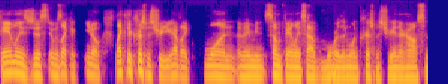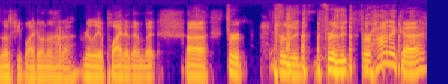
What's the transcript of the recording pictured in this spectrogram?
families just it was like a you know like the christmas tree you have like one i mean some families have more than one christmas tree in their house and those people i don't know how to really apply to them but uh for for the for the for hanukkah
